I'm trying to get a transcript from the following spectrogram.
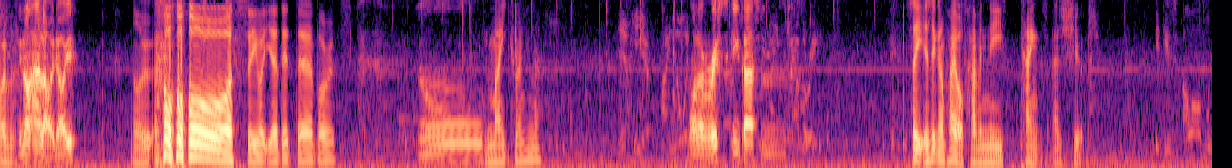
over. You're not allied, are you? No. Oh, I see what you did there, Boris. Oh, Matron. what a risky person. See, is it going to pay off having these tanks as ships? It is our move.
